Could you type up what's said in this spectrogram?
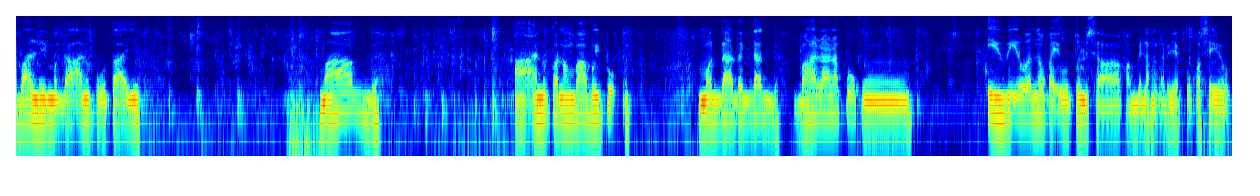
bali mag-aano po tayo. Mag, ah, ano pa ng baboy po. Magdadagdag. Bahala na po kung iwi o ano kay utol sa kabilang area po kasi oh,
